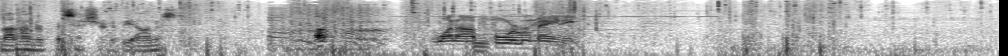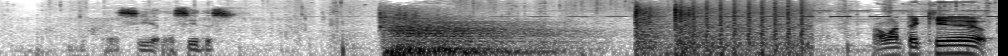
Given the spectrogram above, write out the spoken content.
Not 100% sure to be honest. One on four remaining. Let's see it. Let's see this. I want the kill.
